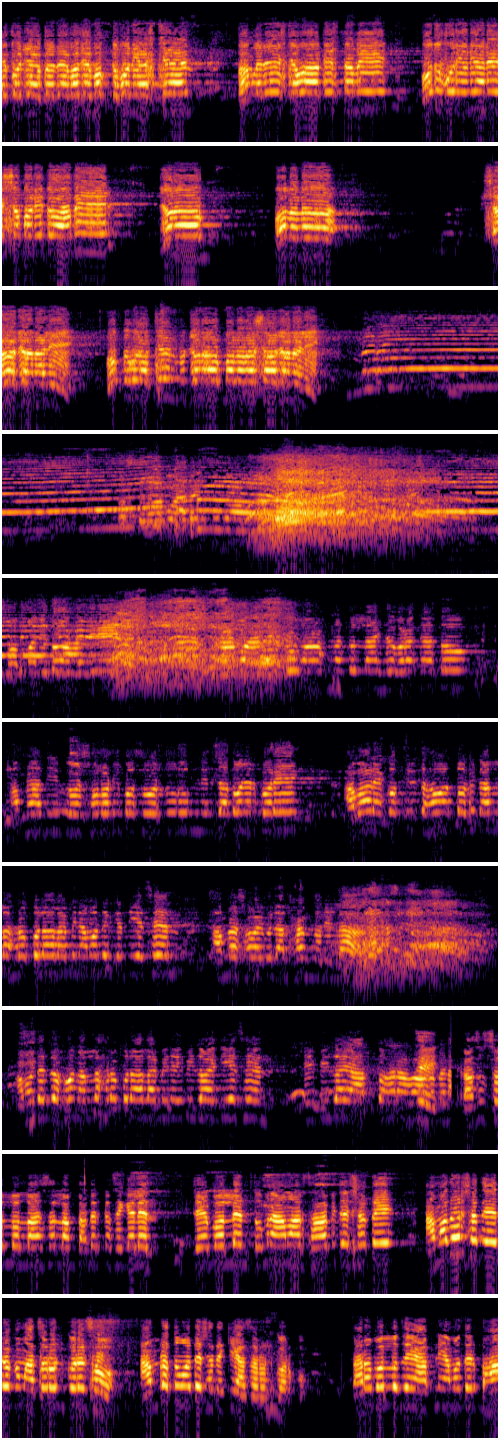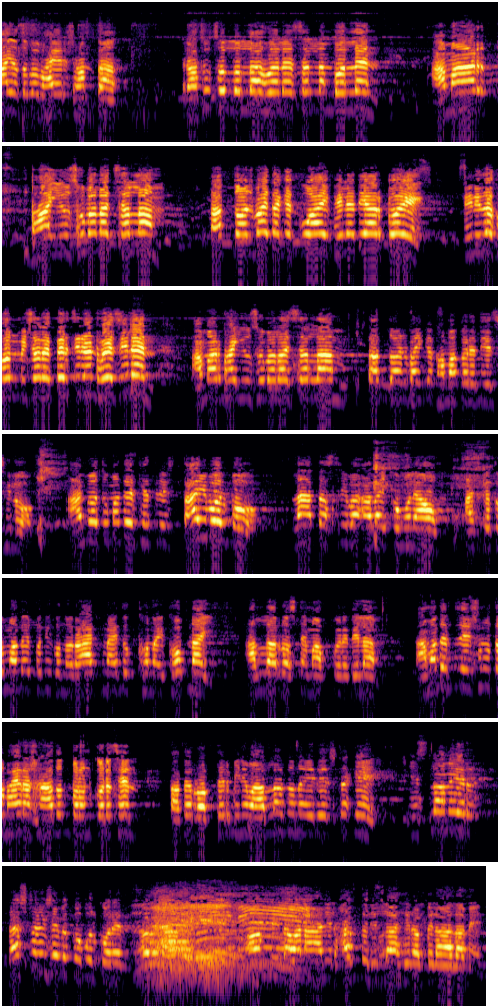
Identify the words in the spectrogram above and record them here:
এ পর্যায়ে আপনাদের মাঝে বক্তব্য নিয়ে আসছেন বাংলাদেশ জামাত ইসলামী মধুপুর ইউনিয়নের সম্মানিত আমির, জনাব মৌলানা শাহজাহান আলী। বক্তব্য রাখছেন জনাব মৌলানা শাহজাহান আলী। আমরা দীর্ঘ 16টি বছর জুলুম নির্যাতনের পরে আবার একত্রিত হওয়ার তৌফিক আল্লাহ রাব্বুল আলামিন আমাদেরকে দিয়েছেন। আমরা সবাই বলি আলহামদুলিল্লাহ। আমাদের যখন আল্লাহ রাব্বুল আলামিন এই বিজয় দিয়েছেন এই বিজয়ে আত্মহারা হবে রাসূল আলাইহি সাল্লাম তাদের কাছে গেলেন যে বললেন তোমরা আমার সাহাবীদের সাথে আমাদের সাথে এরকম আচরণ করেছ আমরা তোমাদের সাথে কি আচরণ করব? তারা বলল যে আপনি আমাদের ভাই অথবা ভাইয়ের সন্তান। রাসূল আলাইহি সাল্লাম বললেন আমার ভাই ইউসুফ আলাইহিস সালাম দশ ভাই তাকে কুয়ায় ফেলে দেওয়ার পরে তিনি যখন মিশরের প্রেসিডেন্ট হয়েছিলেন আমার ভাই ইউসুফ আলাইসাল্লাম তার দশ ভাইকে ক্ষমা করে দিয়েছিল আমিও তোমাদের ক্ষেত্রে তাই বলব আজকে তোমাদের প্রতি কোনো রাগ নাই দুঃখ নাই ক্ষোভ নাই আল্লাহর রস্তে মাফ করে দিলাম আমাদের যে সমস্ত ভাইরা শাহাদত বরণ করেছেন তাদের রক্তের বিনিময়ে আল্লাহ যেন এই দেশটাকে ইসলামের রাষ্ট্র হিসেবে কবুল করেন আলহামদুলিল্লাহ রবিল আলমিন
